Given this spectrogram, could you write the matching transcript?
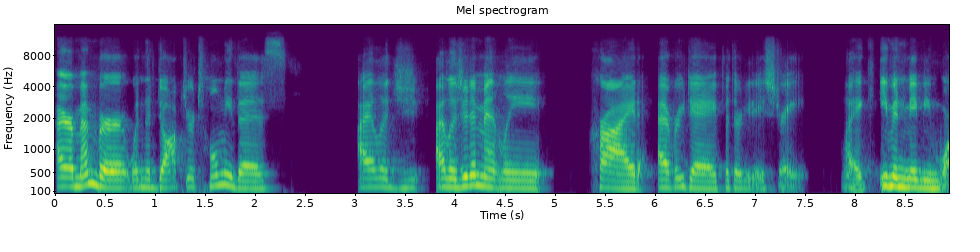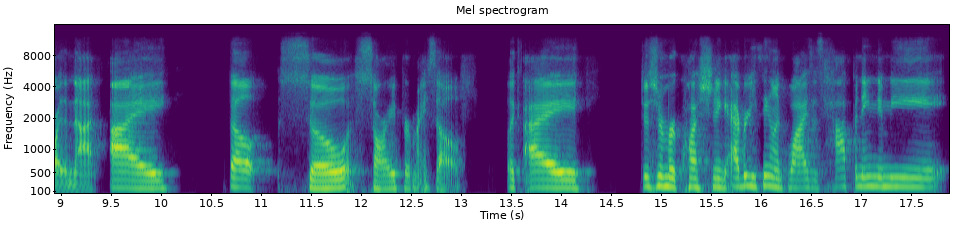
I remember when the doctor told me this, I leg- I legitimately cried every day for 30 days straight. Like even maybe more than that. I felt so sorry for myself. Like I just remember questioning everything like why is this happening to me?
